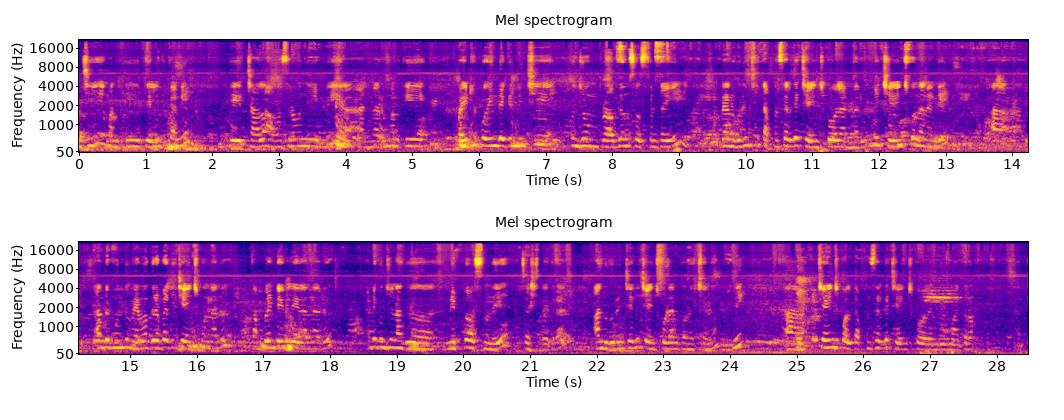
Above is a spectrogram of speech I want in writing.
గురించి మనకి తెలియదు కానీ ఇది చాలా అవసరం అని చెప్పి అన్నారు. మనకి బయటకు పోయిన దగ్గర నుంచి కొంచెం ప్రాబ్లమ్స్ వస్తుంటాయి. దాని గురించి తప్పనిసరిగా చేయించుకోవాలన్నారు. నేను చేయించుకున్నానండి. అంతకుముందు మెమోగ్రఫీ చేయించుకున్నాను. కంప్లైంట్ ఏం లేదన్నారు. అంటే కొంచెం నాకు నొప్పి వస్తుంది చెస్ట్ దగ్గర. అందు గురించి అని చేయించుకోవడానికి వచ్చాను చేయించుకోవాలి. తప్పనిసరిగా చేయించుకోవాలండి మాత్రం.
